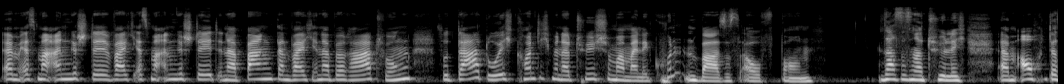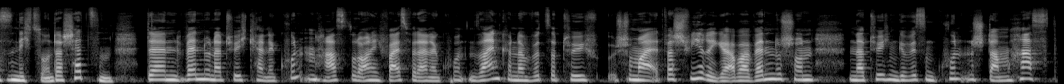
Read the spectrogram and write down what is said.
ähm, erstmal angestellt, war ich erstmal angestellt in der Bank, dann war ich in der Beratung. So dadurch konnte ich mir natürlich schon mal meine Kundenbasis aufbauen. Das ist natürlich ähm, auch, das ist nicht zu unterschätzen. Denn wenn du natürlich keine Kunden hast oder auch nicht weißt, wer deine Kunden sein können, dann wird es natürlich schon mal etwas schwieriger. Aber wenn du schon natürlich einen gewissen Kundenstamm hast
